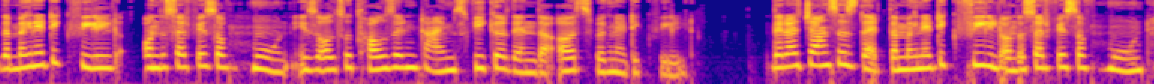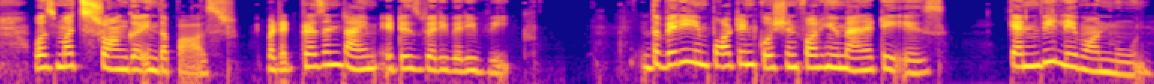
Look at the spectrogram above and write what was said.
The magnetic field on the surface of moon is also 1000 times weaker than the earth's magnetic field. there are chances that the magnetic field on the surface of moon was much stronger in the past but at present time it is very very weak. The very important question for humanity is can we live on moon?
